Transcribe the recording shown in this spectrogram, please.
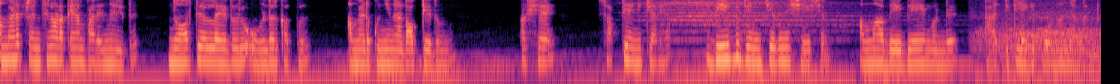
അമ്മയുടെ ഫ്രണ്ട്സിനോടൊക്കെ ഞാൻ പറയുന്നത് കേട്ട് നോർത്തിലുള്ള ഏതൊരു ഓൾഡർ കപ്പിൾ അമ്മയുടെ കുഞ്ഞിനെ അഡോപ്റ്റ് ചെയ്തു. പക്ഷേ സത്യം എനിക്കറിയാം. ബേബി ജനിച്ചതിന് ശേഷം അമ്മ ബേബിയെയും കൊണ്ട് ആറ്റിക്കിലേക്ക് പോകുന്നത് ഞാൻ കണ്ടു.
